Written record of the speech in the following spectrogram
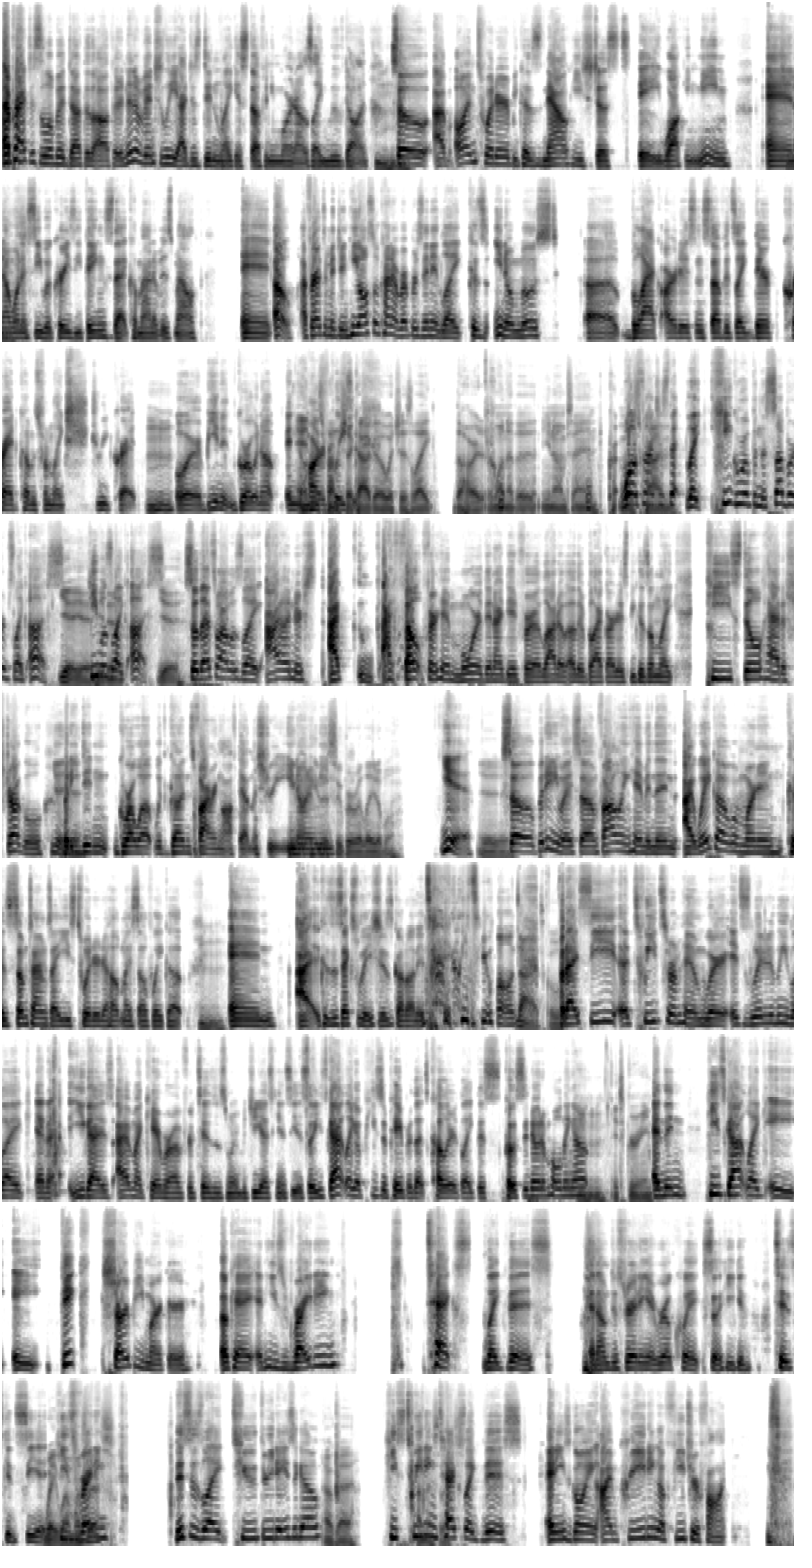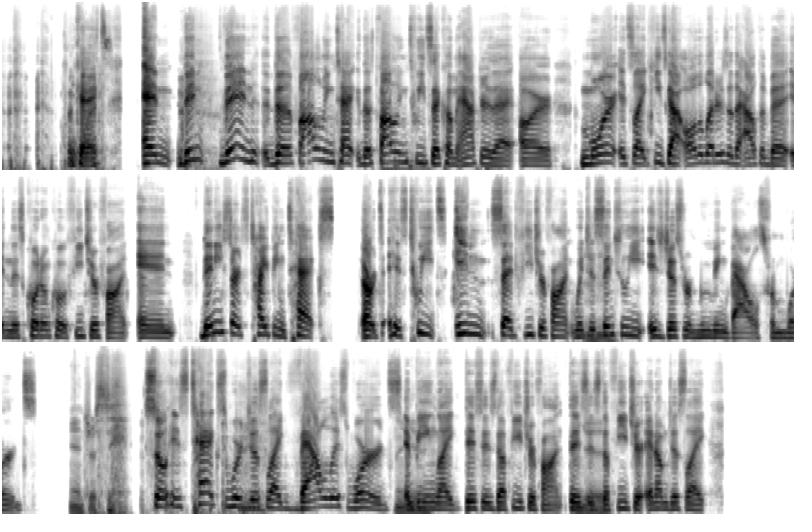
I practiced a little bit death of the author and then eventually i just didn't like his stuff anymore and i was like moved on Mhm. so i'm on twitter because now he's just a walking meme and i want to see what crazy things that come out of his mouth and oh i forgot to mention he also kind of represented like because you know most uh black artists and stuff it's like their cred comes from like street cred Mhm. or being growing up in and hard he's from places. Chicago, which is like the hard one of the you know what I'm saying. cr- Well, it's not just that. Like he grew up in the suburbs, like us. Yeah, yeah. he, was did. like us. Yeah. So that's why I was like, I understand. I I felt for him more than I did for a lot of other black artists because I'm like, he still had a struggle, Yeah, but yeah. he didn't grow up with guns firing off down the street. You He know what I mean? was super relatable. yeah. Yeah, yeah. So, but anyway, so I'm following him, and then I wake up one morning because sometimes I use Twitter to help myself wake up, Mhm. and I because this explanation has gone on entirely too long. Nah, it's cool. But I see uh, tweets from him where it's literally like, and uh, you guys, I have my camera on for Tiz this morning, but you guys can't see it. So he's got like a piece of paper that's colored like this post-it note I'm holding up, Mhm. It's green. and then he's got like a a thick sharpie marker, okay, and he's writing text like this, and I'm just writing it real quick so he can Tiz can see it. Wait, he's was writing. this? This is like two three days ago Okay. he's tweeting text this. like this and he's going i'm creating a future font Okay. What? and then then the following tech the following tweets that come after that are more it's like he's got all the letters of the alphabet in this quote unquote feature font and then he starts typing text or t- his tweets in said feature font which Mhm. essentially is just removing vowels from words Interesting. so his texts were just like vowelless words and being like, "This is the future font. This is the future," and I'm just like,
